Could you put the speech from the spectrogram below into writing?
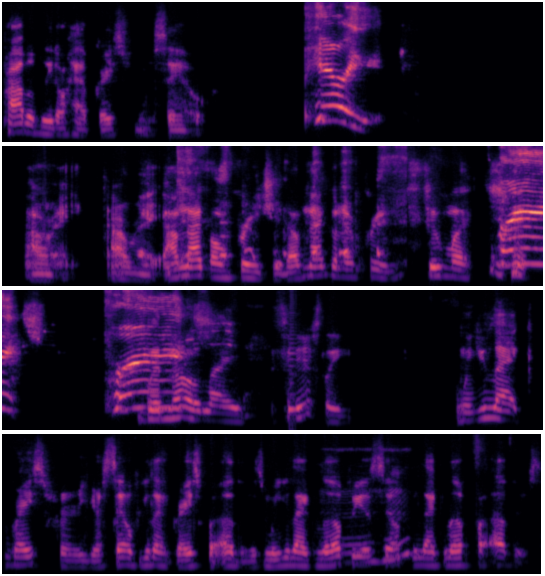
probably don't have grace for themselves. Period. All right. All right. I'm not gonna preach it. I'm not gonna preach too much. Preach. Preach. but no, like seriously, when you lack grace for yourself, you lack grace for others. When you lack love mm-hmm. for yourself, you lack love for others.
